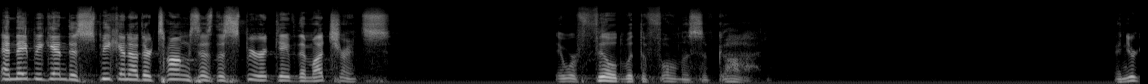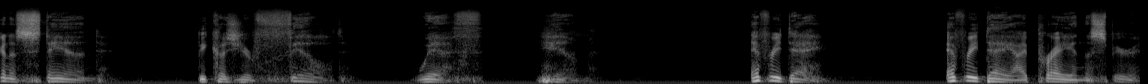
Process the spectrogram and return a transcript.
and they began to speak in other tongues as the Spirit gave them utterance. They were filled with the fullness of God. And you're going to stand because you're filled with Him. Every day, every day I pray in the Spirit.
